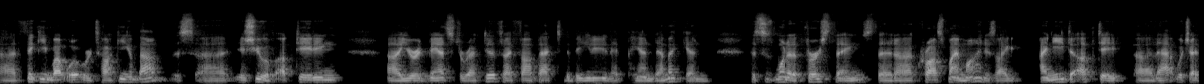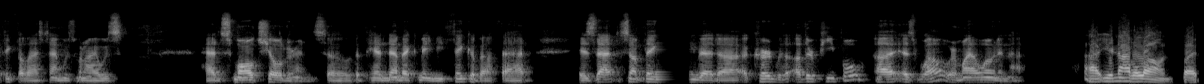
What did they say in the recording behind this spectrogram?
uh, thinking about what we're talking about, this uh, issue of updating uh, your advanced directives, I thought back to the beginning of that pandemic, and this is one of the first things that uh, crossed my mind is I, I need to update that, which I think the last time was when I was had small children. So the pandemic made me think about that. Is that something that uh, occurred with other people uh, as well, or am I alone in that? Uh, you're not alone, but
